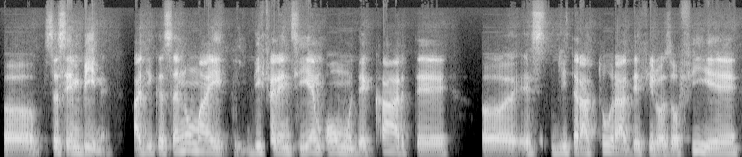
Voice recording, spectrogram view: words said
uh, să se îmbine. Adică să nu mai diferențiem omul de carte, uh, literatura de filozofie.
